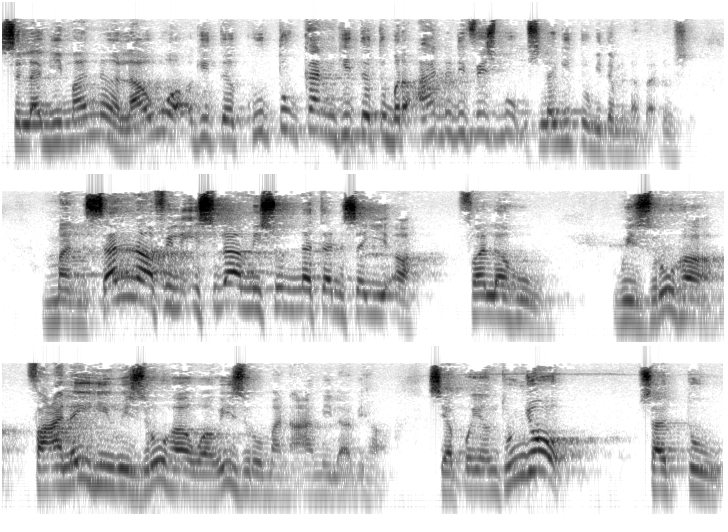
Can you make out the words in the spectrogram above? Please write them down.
Selagi mana lawak kita, kutukan kita tu berada di Facebook, selagi tu kita mendapat dosa. Man sanna fil islami sunnatan sayyi'ah, falahu wizruha, fa'alaihi wizruha wa wizru man amila biha. Siapa yang tunjuk satu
